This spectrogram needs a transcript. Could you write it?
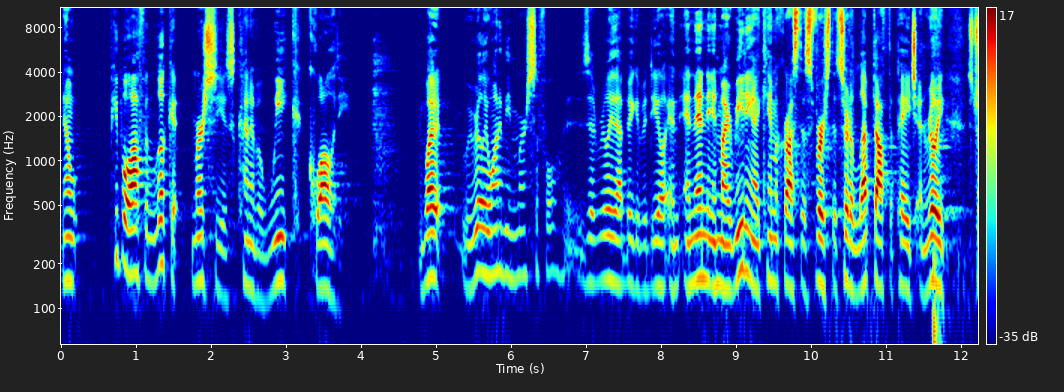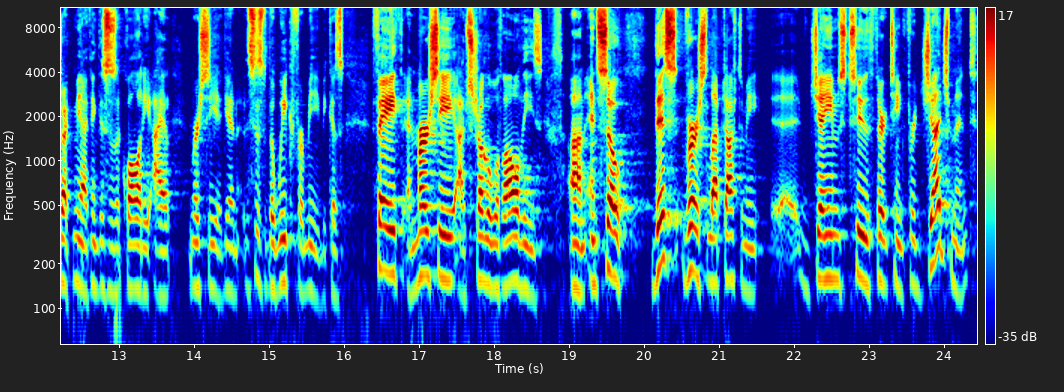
Now, people often look at mercy as kind of a weak quality. And what we really want to be merciful? Is it really that big of a deal? And, and then in my reading, I came across this verse that sort of leapt off the page and really struck me. I think this is a quality I, mercy, again, this is the week for me because faith and mercy, I've struggled with all these. Um, and so this verse leapt off to me, uh, James 2 13. For judgment,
